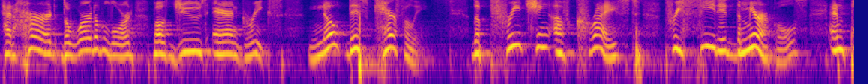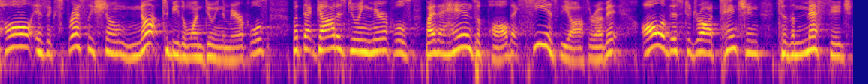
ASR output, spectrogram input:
had heard the word of the Lord, both Jews and Greeks. Note this carefully. The preaching of Christ preceded the miracles, and Paul is expressly shown not to be the one doing the miracles, but that God is doing miracles by the hands of Paul, that he is the author of it. All of this to draw attention to the message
